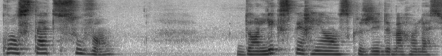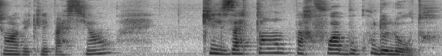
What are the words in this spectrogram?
constate souvent dans l'expérience que j'ai de ma relation avec les patients qu'ils attendent parfois beaucoup de l'autre.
